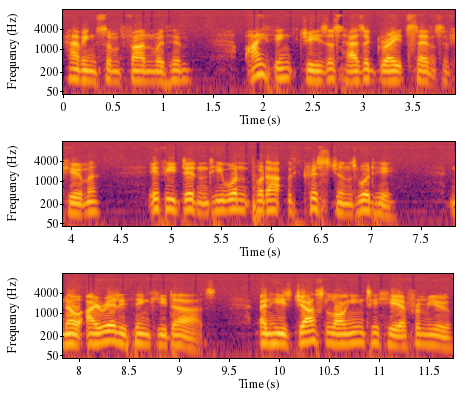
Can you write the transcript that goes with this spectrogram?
having some fun with Him. I think Jesus has a great sense of humor. If he didn't, he wouldn't put up with Christians, would he? No, I really think he does. And he's just longing to hear from you.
